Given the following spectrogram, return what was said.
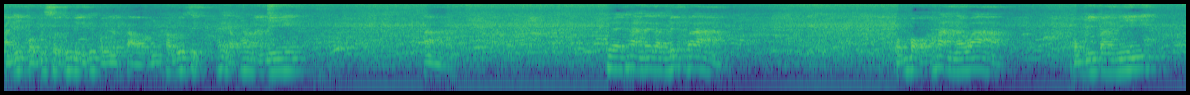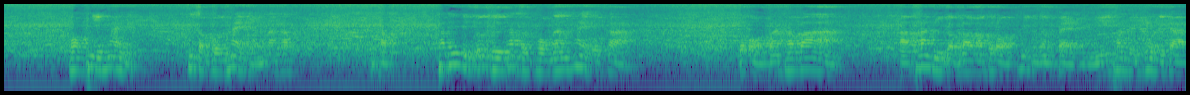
อันนี้ผมเป็นส่วนที่หนึ่งที่ผมจะกล่าวถึงความรู้สึกให้กับท่านวันนี้เพื่อให้ท่านได้รำลึกว่า ผมบอกท่านนะว่า ผมมีวันนี้เพราะพี่ให้ที่สองคนให้ผมนะครับนะครับท่านที่หนึ่งก็คือท่านสมพงษ์นั้นให้โอกาสตลอดนะครับว่า ท่านอยู่กับเรามาตลอดที่มันจำแปดอย่างนี้ท่านเป็นผู้ในการ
